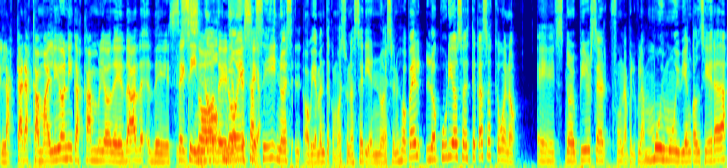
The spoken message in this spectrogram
las caras camaleónicas, cambio de edad, de sexo, no, de no es así, no es, obviamente como es una serie, no es el mismo papel. Lo curioso de este caso es que, bueno, eh, Snowpiercer fue una película muy, muy bien considerada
